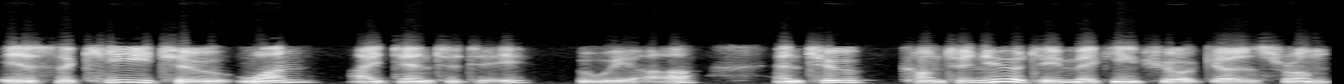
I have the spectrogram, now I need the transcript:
is the key to one, identity, who we are, and two, continuity, making sure it goes from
